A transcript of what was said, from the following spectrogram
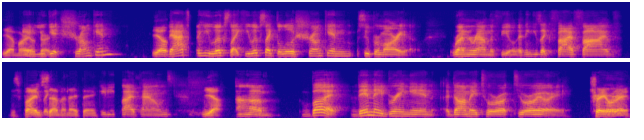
yeah, Mario and you Kart. get shrunken. Yeah. That's what he looks like. He looks like the little shrunken Super Mario running around the field. I think he's like five five, He's five he's like- seven, I think. 85 pounds. Yeah. Um, but then they bring in Adama Toro- Traore, Traore.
